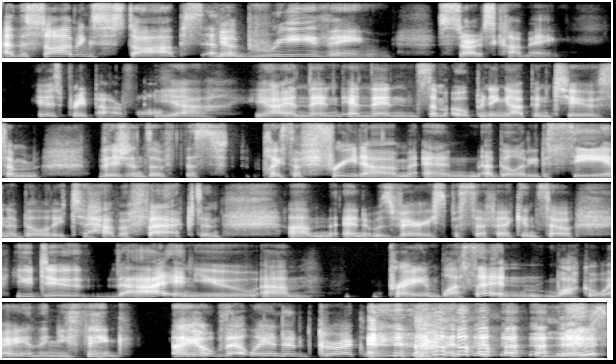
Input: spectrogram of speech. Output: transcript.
And the sobbing stops and Yeah. the breathing starts coming. It was pretty powerful. Yeah. Yeah. And then and then some opening up into some visions of this place of freedom and ability to see and ability to have effect and um, and it was very specific and so you do that and you um, pray and bless it and walk away and then you think I hope that landed correctly. yes.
